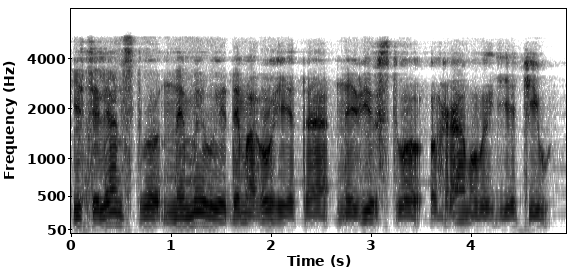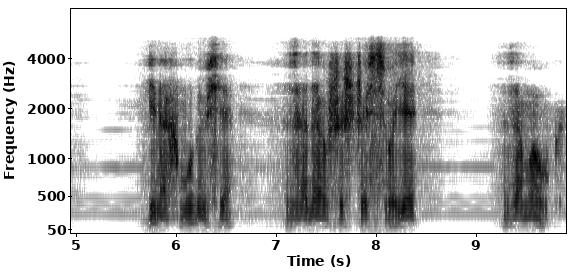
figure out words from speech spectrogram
і селянство не милує демагогія та невірство грамових діячів. І нахмурився згадавши щось своє, замовк.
